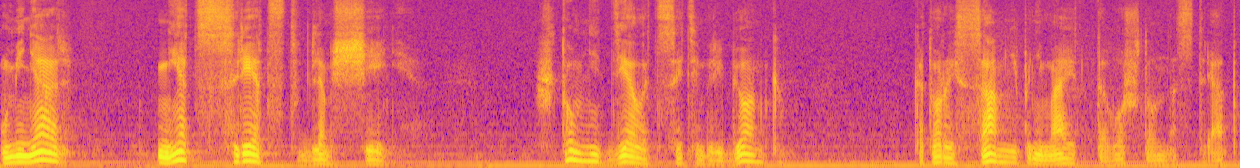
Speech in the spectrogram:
У меня нет средств для мщения. Что мне делать с этим ребенком, который сам не понимает того, что он настряпал?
